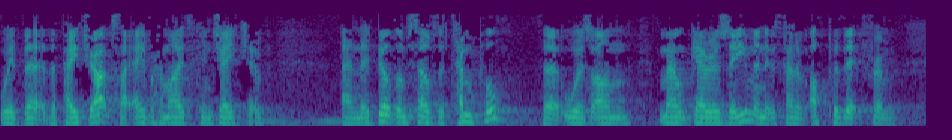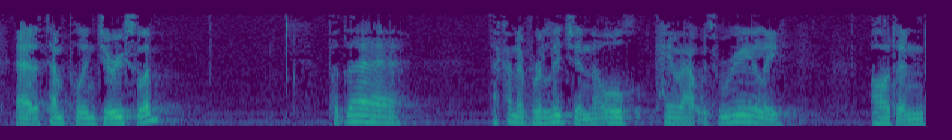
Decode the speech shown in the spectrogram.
with the, the patriarchs like Abraham, Isaac, and Jacob, and they built themselves a temple that was on Mount Gerizim, and it was kind of opposite from uh, the temple in Jerusalem. But their, their kind of religion that all came about was really odd and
